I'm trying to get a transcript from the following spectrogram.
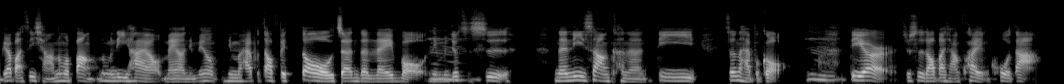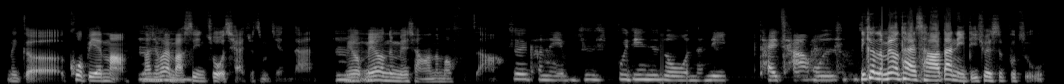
不要把自己想的那么棒，那么厉害哦，没有，你没有，你们还不到被斗争的 level，你们就只是能力上可能第一真的还不够。嗯，第二就是老板想要快点扩大那个扩编嘛，然后想快点把事情做起来，就这么简单，嗯、没有没有那么想到那么复杂，所以可能也不是不一定是说我能力太差或者什么，你可能没有太差，但你的确是不足。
